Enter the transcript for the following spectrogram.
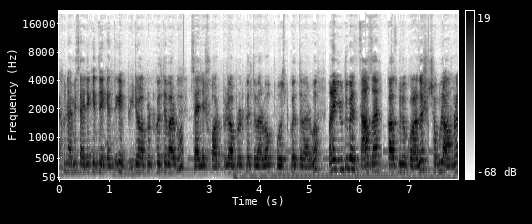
এখন আমি চাইলে কিন্তু এখান থেকে ভিডিও আপলোড করতে পারব, চাইলে শর্ট ভিডিও আপলোড করতে পারব পোস্ট করতে পারব। মানে ইউটিউবে যা যা কাজগুলো করা যায়, সবগুলো আমরা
